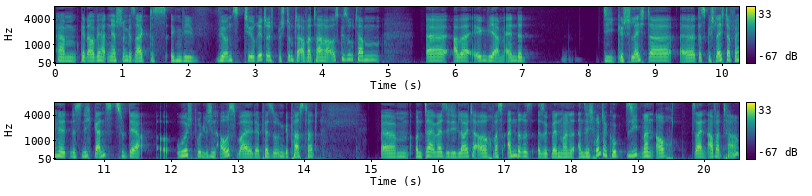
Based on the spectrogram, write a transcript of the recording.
Ähm, genau, wir hatten ja schon gesagt, dass irgendwie wir uns theoretisch bestimmte Avatare ausgesucht haben, äh, aber irgendwie am Ende die Geschlechter, äh, das Geschlechterverhältnis nicht ganz zu der äh, ursprünglichen Auswahl der Person gepasst hat. Ähm, und teilweise die Leute auch was anderes, also wenn man an sich runterguckt, sieht man auch seinen Avatar.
